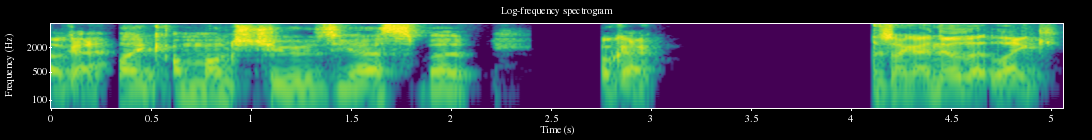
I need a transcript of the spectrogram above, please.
Okay. Like amongst Jews, yes, but Okay. It's like I know that like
